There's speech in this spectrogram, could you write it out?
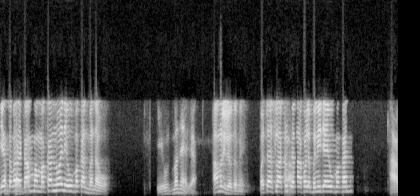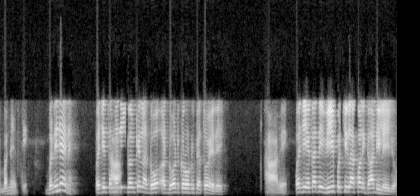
જે તમારા ગામમાં મકાન ન હોય ને એવું મકાન બનાવો. એવું જ બને છે. સાંભળી લો તમે. પચાસ લાખ રૂપિયા નાખો એટલે બની જાય એવું મકાન? હા બને તે. બની જાય ને? પછી તમારી કેટલા? દોઢ કરોડ રૂપિયા તોય રહે હા રે. પછી એકાદી વી પચીસ લાખ વાળી ગાડી લઈ લો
